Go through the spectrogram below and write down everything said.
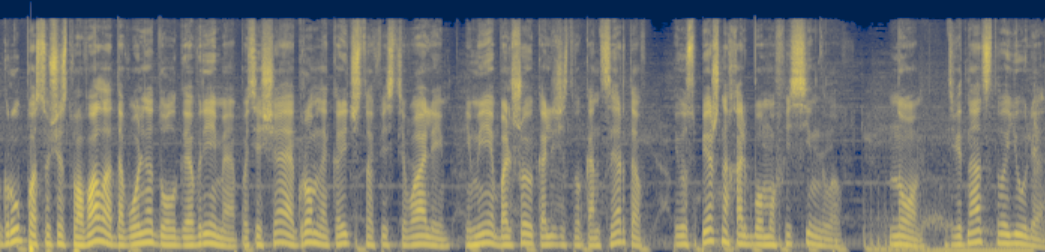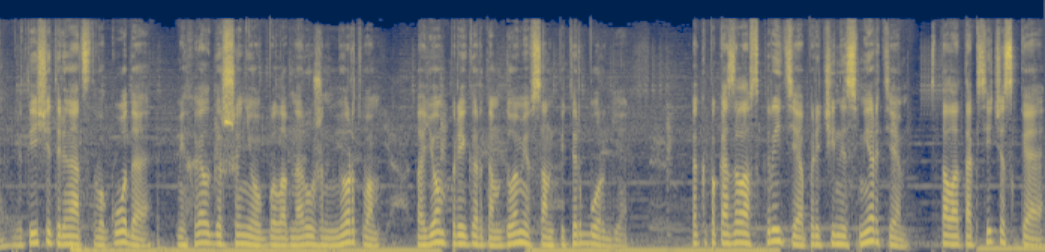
Группа существовала довольно долгое время, посещая огромное количество фестивалей, имея большое количество концертов и успешных альбомов и синглов. Но 19 июля 2013 года Михаил Горшинев был обнаружен мертвым в своем пригородном доме в Санкт-Петербурге. Как и показало вскрытие, причиной смерти стала токсическая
